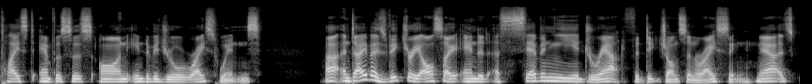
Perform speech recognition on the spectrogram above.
placed emphasis on individual race wins. Uh, and Davo's victory also ended a seven year drought for Dick Johnson Racing. Now, it's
